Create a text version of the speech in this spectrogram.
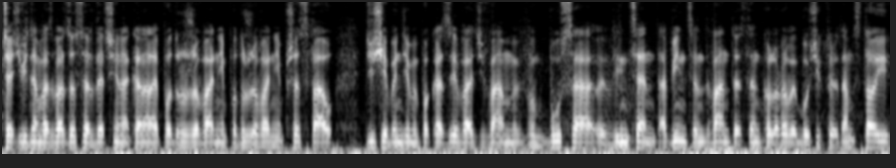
Cześć, witam Was bardzo serdecznie na kanale Podróżowanie, Podróżowanie przez V. Dzisiaj będziemy pokazywać Wam busa Vincenta. Vincent Van to jest ten kolorowy busik, który tam stoi.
